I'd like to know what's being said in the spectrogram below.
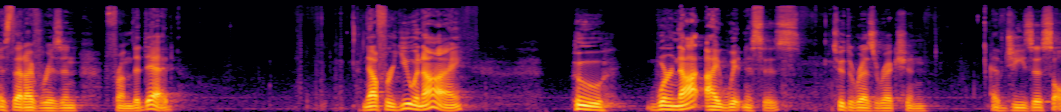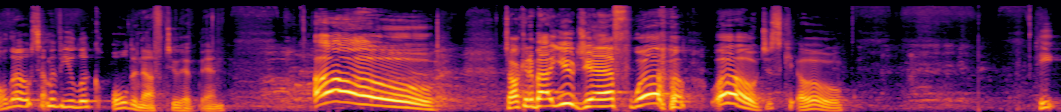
is that I've risen from the dead. Now, for you and I, who were not eyewitnesses to the resurrection of Jesus, although some of you look old enough to have been, Oh, talking about you, Jeff. Whoa, whoa, just oh. He,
